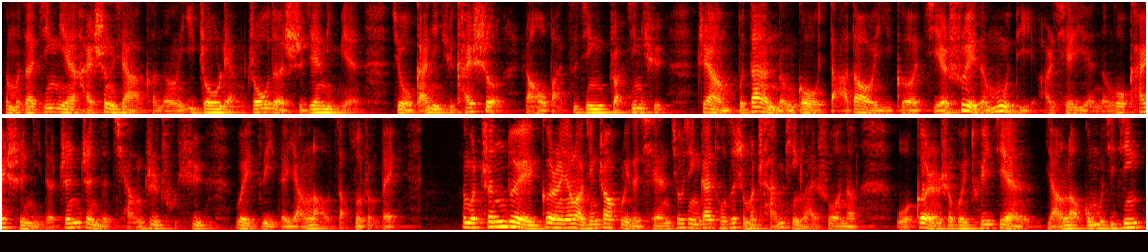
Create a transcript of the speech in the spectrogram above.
那么，在今年还剩下可能一周、两周的时间里面，就赶紧去开设，然后把资金转进去，这样不但能够达到一个节税的目的，而且也能能够。开始你的真正的强制储蓄，为自己的养老早做准备。那么，针对个人养老金账户里的钱，究竟该投资什么产品来说呢？我个人是会推荐养老公募基金，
